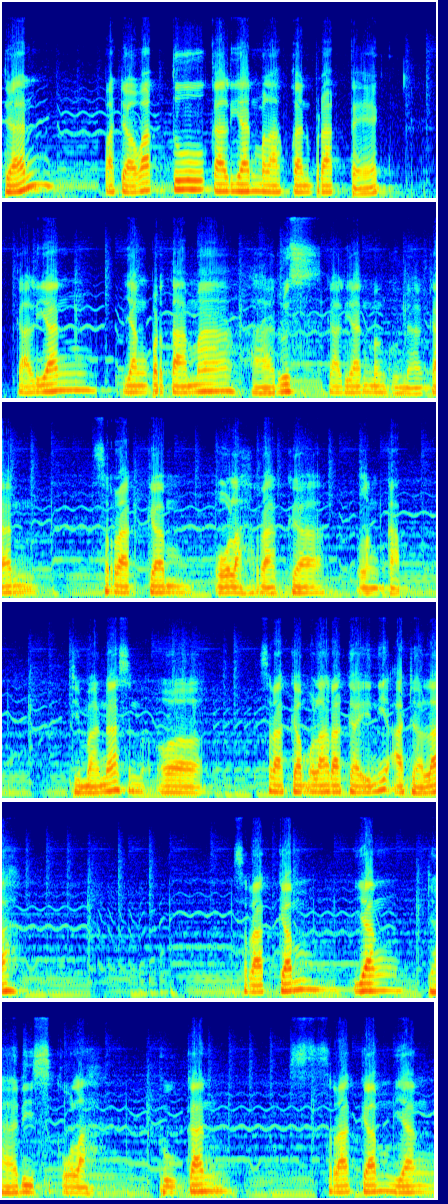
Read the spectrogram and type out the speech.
Dan pada waktu kalian melakukan praktek, kalian yang pertama harus kalian menggunakan seragam olahraga lengkap. Di mana eh, seragam olahraga ini adalah seragam yang dari sekolah, bukan seragam yang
